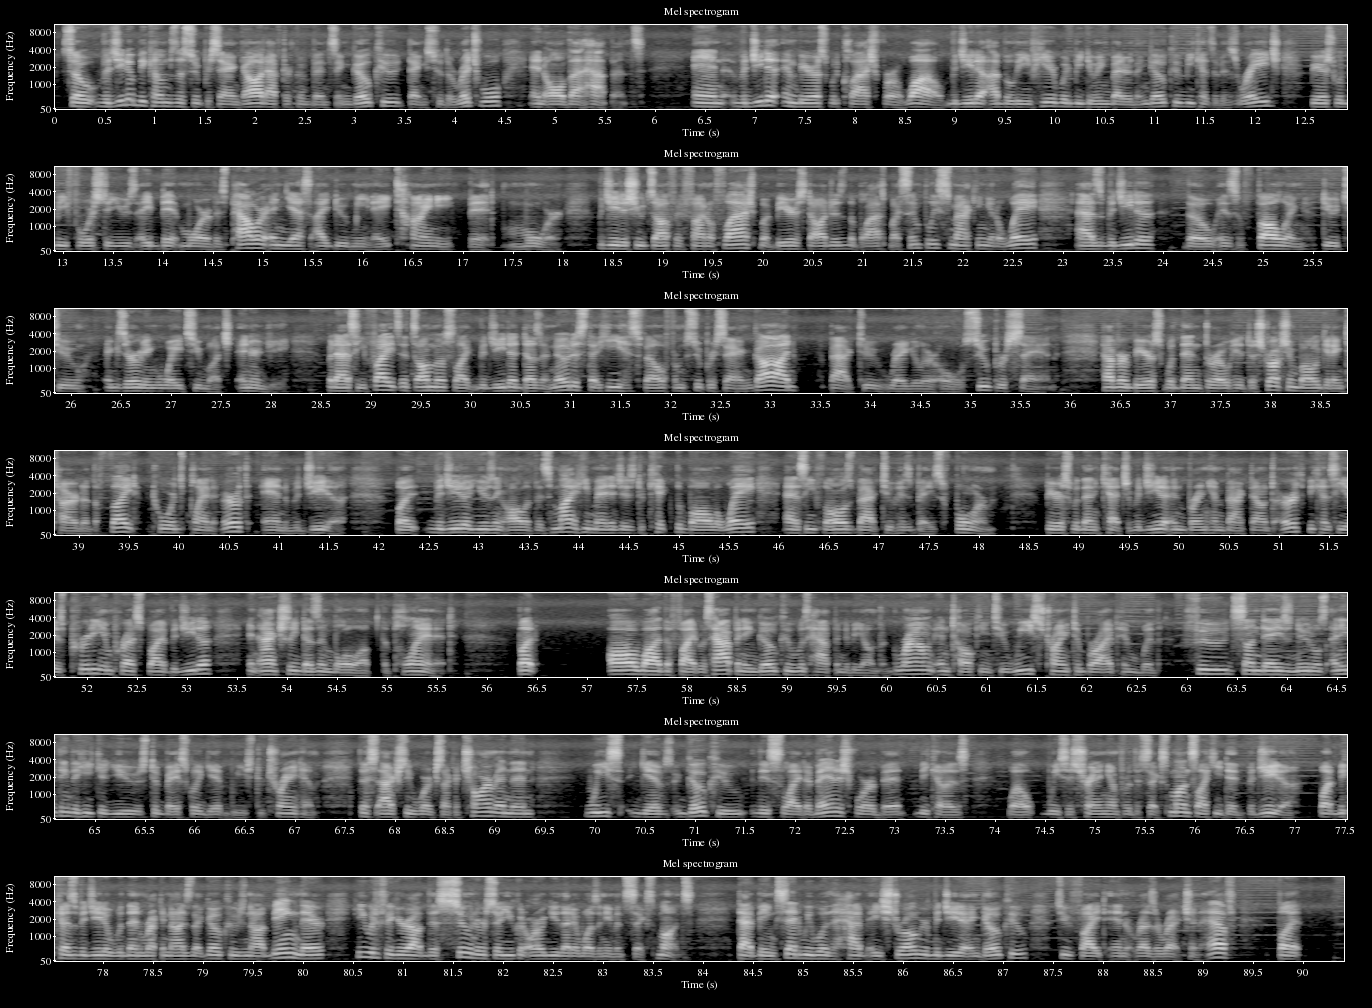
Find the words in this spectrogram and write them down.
So Vegeta becomes the Super Saiyan God after convincing Goku thanks to the ritual and all that happens. And Vegeta and Beerus would clash for a while. Vegeta, I believe, here would be doing better than Goku because of his rage. Beerus would be forced to use a bit more of his power, and yes, I do mean a tiny bit more. Vegeta shoots off a final flash, but Beerus dodges the blast by simply smacking it away, as Vegeta, though, is falling due to exerting way too much energy. But as he fights, it's almost like Vegeta doesn't notice that he has fell from Super Saiyan God back to regular old Super Saiyan. However, Beerus would then throw his destruction ball, getting tired of the fight, towards planet Earth and Vegeta. But Vegeta, using all of his might, he manages to kick the ball away as he falls back to his base form. Beerus would then catch Vegeta and bring him back down to Earth because he is pretty impressed by Vegeta and actually doesn't blow up the planet. But all while the fight was happening, Goku was happened to be on the ground and talking to Whis, trying to bribe him with food, sundaes, noodles, anything that he could use to basically get Whis to train him. This actually works like a charm, and then Whis gives Goku the slight advantage for a bit because, well, Whis is training him for the six months like he did Vegeta. But because Vegeta would then recognize that Goku's not being there, he would figure out this sooner, so you could argue that it wasn't even six months. That being said, we would have a stronger Vegeta and Goku to fight in Resurrection F, but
